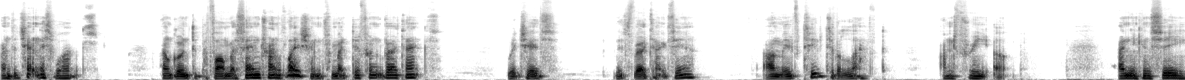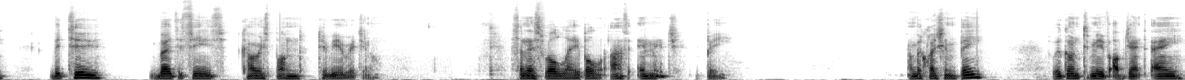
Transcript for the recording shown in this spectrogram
And to check this works, I'm going to perform the same translation from a different vertex, which is this vertex here. I'll move 2 to the left and 3 up. And you can see the two vertices correspond to the original. So this will label as image B. And the question B we're going to move object A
